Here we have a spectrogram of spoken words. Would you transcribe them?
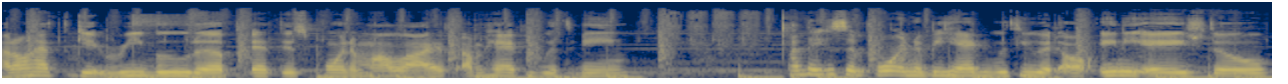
I don't have to get rebooed up at this point in my life. I'm happy with me. I think it's important to be happy with you at all, any age, though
